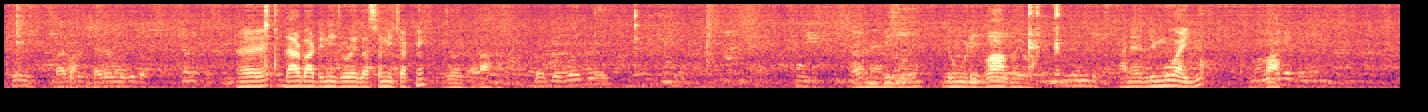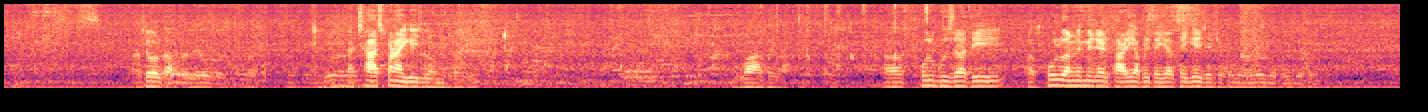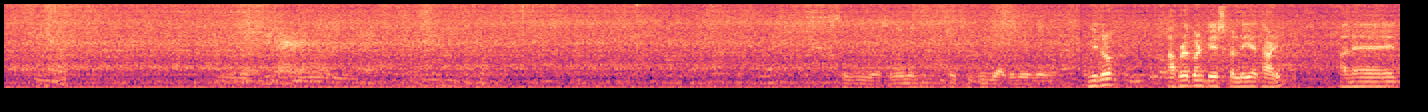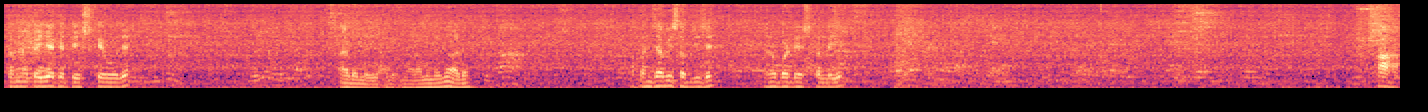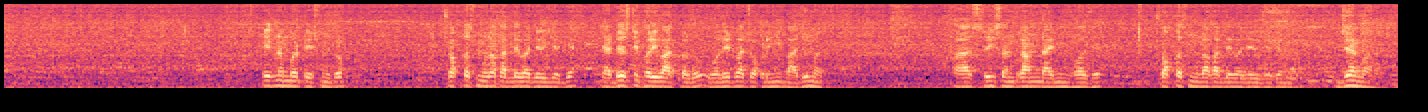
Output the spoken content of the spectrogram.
અને દાળ બાટીની જોડે લસણની ચટણી. જોઈ લો. હા હા અને એની જોડે ડુંગળી. વાહ ભાઈ વાહ. અને લીંબુ આવી ગયું. વાહ. આ છાશ પણ આવી ગઈ જોવા મિત્રો. વાહ ભાઈ વાહ. ફૂલ ગુજરાતી ફૂલ અનલિમિટેડ થાળી આપણી તૈયાર થઈ ગઈ છે, જો. મિત્રો, આપણે પણ ટેસ્ટ કરી લઈએ થાળી. અને તમને કહીએ કે ટેસ્ટ કેવો છે. આડો લઈ આડો મારા મને આડો પંજાબી સબ્જી છે એનો પણ ટેસ્ટ કરી લઈએ હા હા એક નંબર ટેસ્ટ મિત્રો ચોક્કસ મુલાકાત લેવા જેવી જગ્યા એડ્રેસની ફરી વાત કરી દઉં વલેટવા ચોકડીની બાજુમાં આ શ્રી સંતરામ ડાઇનિંગ હોલ છે ચોક્કસ મુલાકાત લેવા જેવી જગ્યા જય મહારાજ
